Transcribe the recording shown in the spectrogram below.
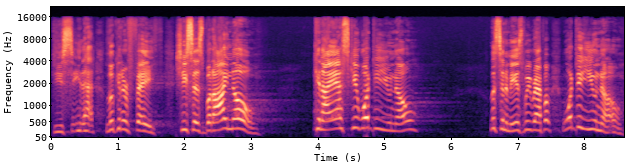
Do you see that? Look at her faith. She says, But I know. Can I ask you, what do you know? Listen to me as we wrap up. What do you know?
